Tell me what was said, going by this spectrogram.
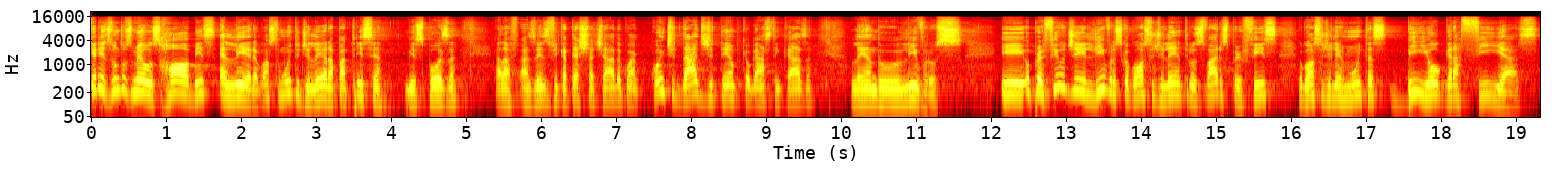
Queridos, um dos meus hobbies é ler. Eu gosto muito de ler. A Patrícia, minha esposa, ela às vezes fica até chateada com a quantidade de tempo que eu gasto em casa lendo livros. E o perfil de livros que eu gosto de ler, entre os vários perfis, eu gosto de ler muitas biografias.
